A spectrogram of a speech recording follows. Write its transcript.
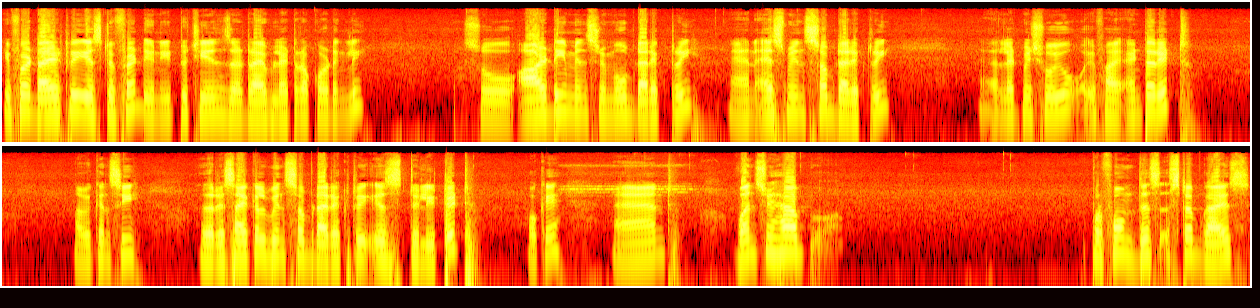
if a directory is different you need to change the drive letter accordingly. So rd means remove directory and s means subdirectory. Uh, let me show you if I enter it. Now we can see the recycle bin subdirectory is deleted okay? And once you have performed this step guys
